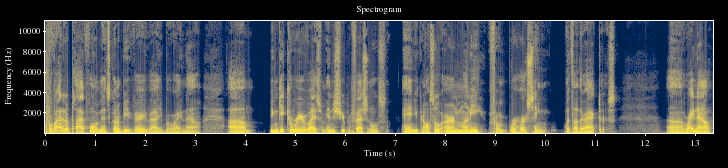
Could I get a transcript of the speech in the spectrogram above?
provided a platform that's going to be very valuable right now. Um, you can get career advice from industry professionals and you can also earn money from rehearsing with other actors. Uh, right now,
